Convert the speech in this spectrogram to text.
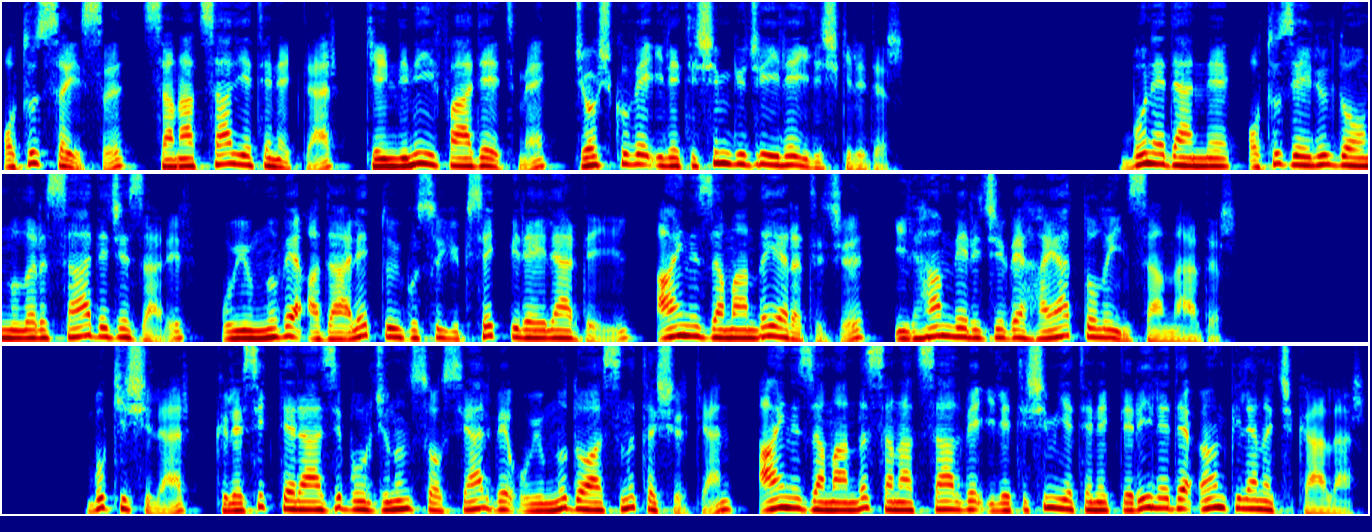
30 sayısı, sanatsal yetenekler, kendini ifade etme, coşku ve iletişim gücü ile ilişkilidir. Bu nedenle 30 Eylül doğumluları sadece zarif, uyumlu ve adalet duygusu yüksek bireyler değil, aynı zamanda yaratıcı, ilham verici ve hayat dolu insanlardır. Bu kişiler, klasik terazi burcunun sosyal ve uyumlu doğasını taşırken, aynı zamanda sanatsal ve iletişim yetenekleriyle de ön plana çıkarlar.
